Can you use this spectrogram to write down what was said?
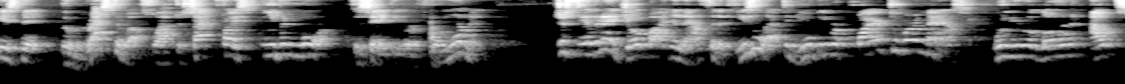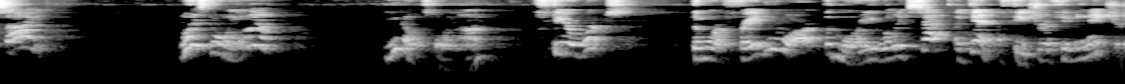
is that the rest of us will have to sacrifice even more to save the earth from warming. Just the other day, Joe Biden announced that if he's elected, you will be required to wear a mask when you're alone outside. What is going on? You know what's going on. Fear works. The more afraid you are, the more you will accept. Again, a feature of human nature.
